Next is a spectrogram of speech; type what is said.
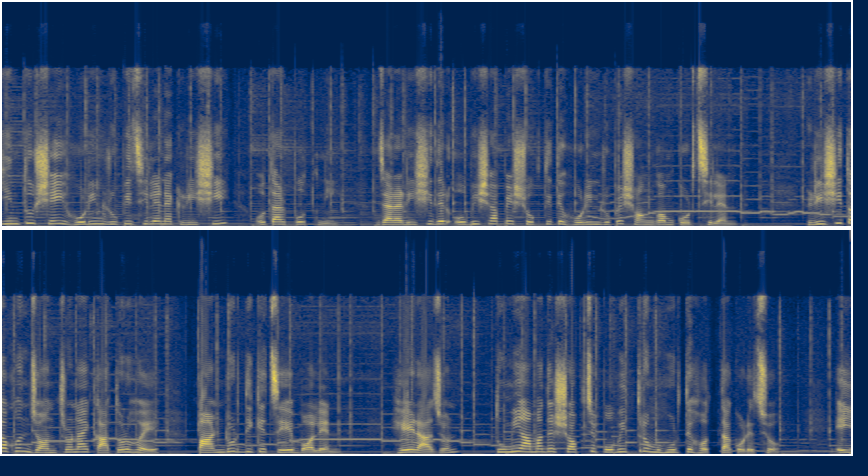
কিন্তু সেই হরিণ রূপী ছিলেন এক ঋষি ও তার পত্নী, যারা ঋষিদের অভিশাপের শক্তিতে হরিণ রূপে সঙ্গম করছিলেন। ঋষি তখন যন্ত্রণায় কাতর হয়ে পাণ্ডুর দিকে চেয়ে বলেন, হে রাজন, তুমি আমাদের সবচেয়ে পবিত্র মুহূর্তে হত্যা করেছ। এই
